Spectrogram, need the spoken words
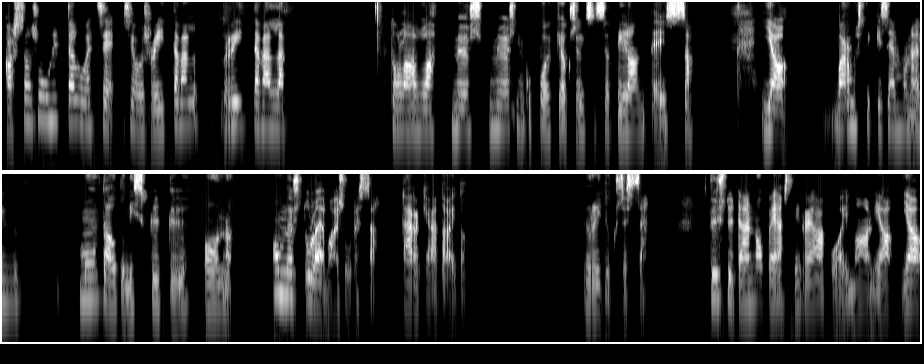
kassan suunnittelu, että se, se olisi riittävällä, riittävällä tolalla myös, myös niin kuin poikkeuksellisissa tilanteissa. Ja varmastikin semmoinen muuntautumiskyky on, on myös tulevaisuudessa tärkeä taito yrityksessä. Pystytään nopeasti reagoimaan ja, ja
